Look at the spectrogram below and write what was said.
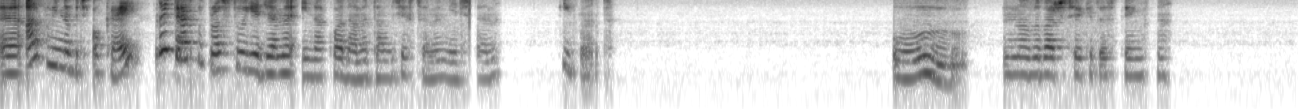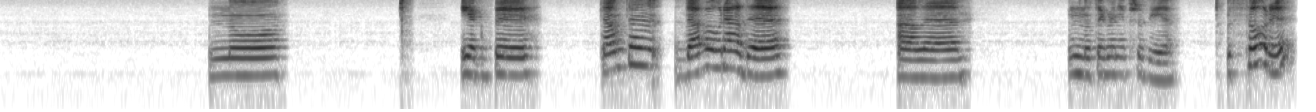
e, ale powinno być ok. No i teraz po prostu jedziemy i nakładamy tam, gdzie chcemy mieć ten pigment. Uuu, no zobaczcie, jakie to jest piękne. No, jakby tamten dawał radę ale no tego nie przebiję. Sorry.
